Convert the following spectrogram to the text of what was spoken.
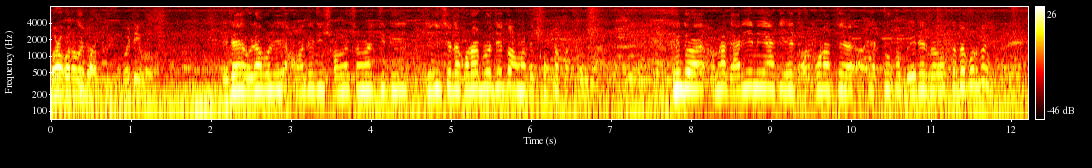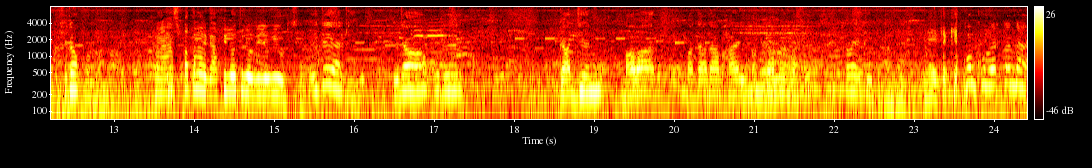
বড় বড় কথা ওইটাই। বড় এটাই ওরা বলি আমাদের যদি সঙ্গে সঙ্গে যদি চিকিৎসাটা করার পরে যেহেতু আমাদের ক্ষোভটা থাকতো না। কিন্তু আমরা দাঁড়িয়ে নিয়ে আছি এ ধরপড়াচ্ছে একটু তো বেডের ব্যবস্থাটা করবে সেটাও করল না। মানে হাসপাতালের গাফিলতির অভিযোগই উঠছে। এইটাই আর কি। এটা ওদের গার্জেন বাবা বা দাদা ভাই বা গ্রামের বাসী সবাই একই কথা। মানে এটা কে- এখন খুব একটা না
